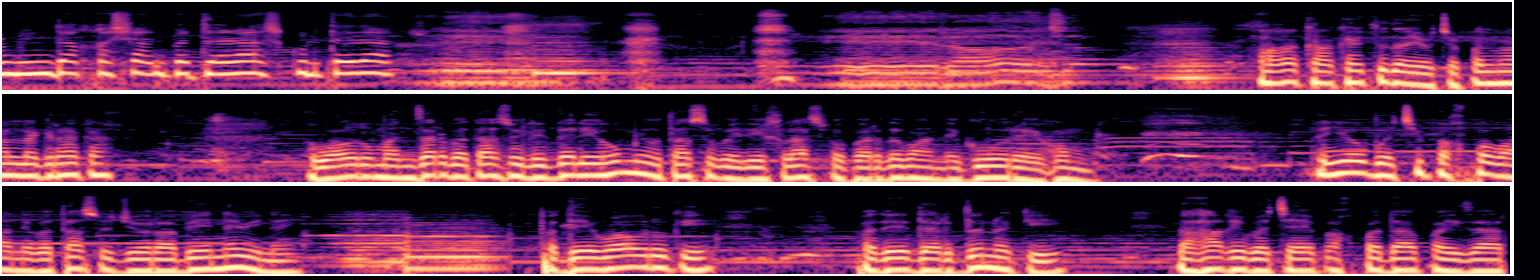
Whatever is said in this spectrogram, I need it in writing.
امین دا قشان په دراس کول ته دا هغه کاکای ته دا یو چپل مال لګ راکا واورو منظر به تاسو لیدلې هم او تاسو به د اخلاص په پرده باندې ګورئ هم د یو بچی په خپل باندې به تاسو جورابې نه وینئ په دې واورو کې په دې دردونو کې د هغې بچی په خپل دا پیزار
